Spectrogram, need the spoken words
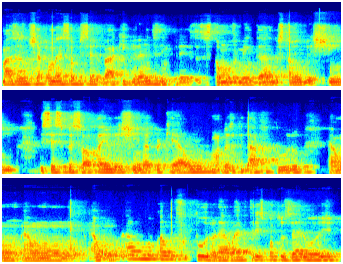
mas a gente já começa a observar que grandes empresas estão movimentando, estão investindo, e se esse pessoal está investindo é porque é um, uma coisa que dá futuro, é um, é um, é um, é um, é um futuro. Né? O Web 3.0 hoje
